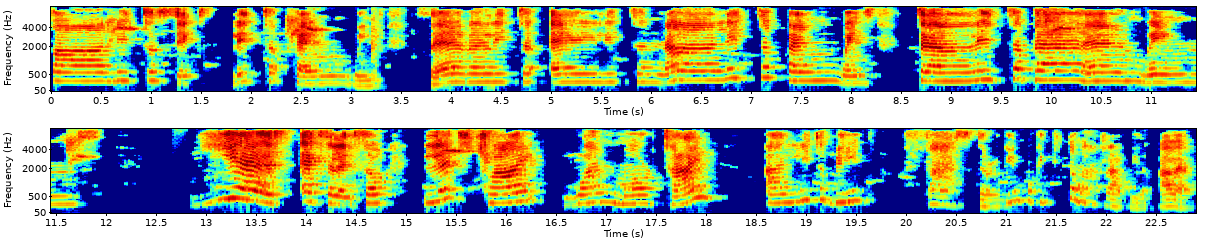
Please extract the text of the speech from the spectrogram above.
five little, six little penguins, seven little, eight little, nine little penguins, ten little penguins. Yes, excellent. So let's try one more time, a little bit faster, okay? un poquitito más rápido. A ver.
